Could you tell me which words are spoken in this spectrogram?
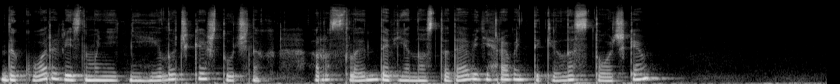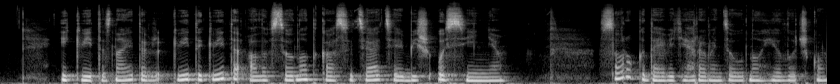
Декор різноманітні гілочки штучних рослин 99 гривень, такі листочки. І квіти, знаєте, квіти-квіти, але все одно така асоціація більш осіння. 49 гривень за одну гілочку.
